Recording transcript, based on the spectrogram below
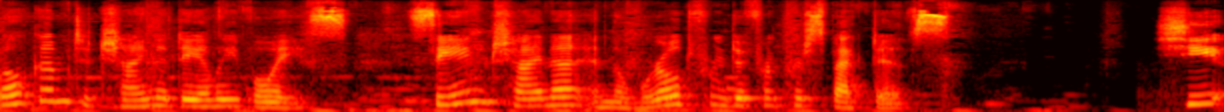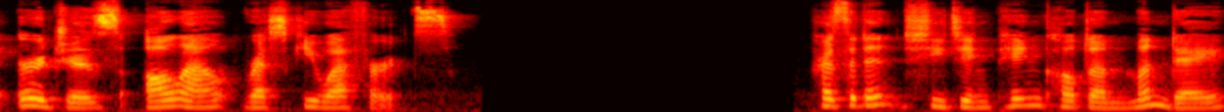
Welcome to China Daily Voice, seeing China and the world from different perspectives. Xi urges all out rescue efforts. President Xi Jinping called on Monday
